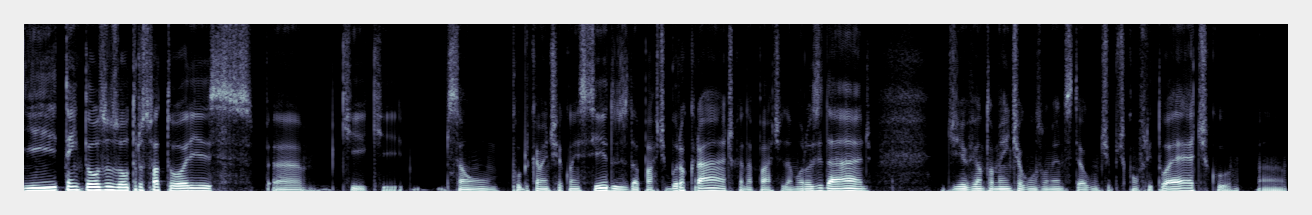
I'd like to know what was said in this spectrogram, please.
e tem todos os outros fatores uh, que, que são publicamente reconhecidos da parte burocrática, da parte da morosidade, de eventualmente em alguns momentos ter algum tipo de conflito ético uh,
